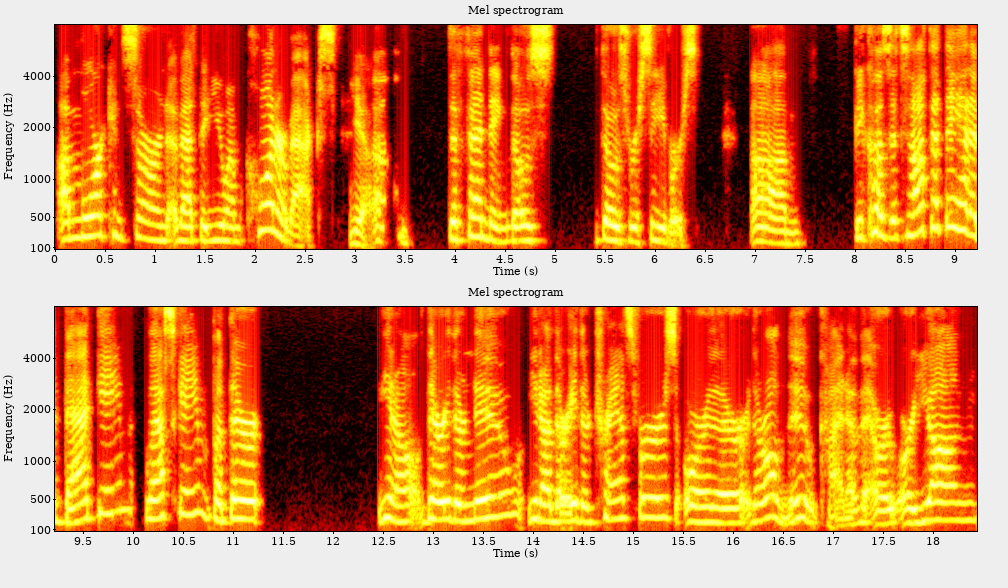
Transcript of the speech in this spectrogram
I'm more concerned about the UM cornerbacks. Yeah, um, defending those those receivers, um, because it's not that they had a bad game last game, but they're you know they're either new you know they're either transfers or they're they're all new kind of or or young.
